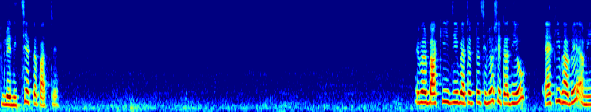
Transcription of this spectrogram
তুলে নিচ্ছি একটা পাত্রে। এবার বাকি যে ব্যাটারটা ছিল সেটা দিয়েও একইভাবে আমি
